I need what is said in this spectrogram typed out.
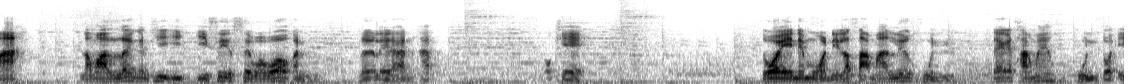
มาเรามาเริ่มกันที่ Easy Survival กันเลยเลยแล้วกันครับ โอเค โดยในโหมดนี้เราสามารถเลือกหุ่น ได้กระทั่งแม้หุ่นตัวเอ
